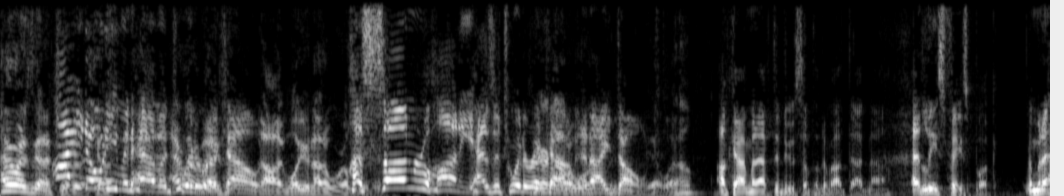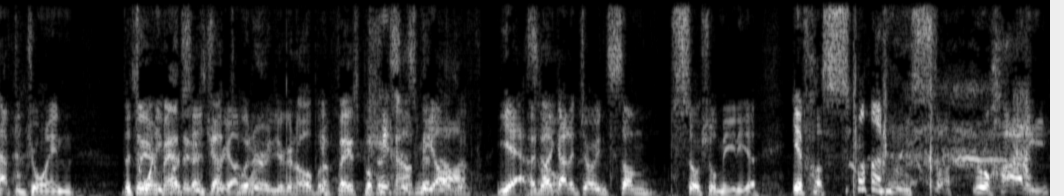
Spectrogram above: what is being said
Everybody's got a Twitter account. I don't account. even have a Twitter Everybody's- account. Oh, well, you're not a world leader. Hassan Rouhani has a Twitter You're a account, world and I leader. don't. Yeah, well. Okay, I'm going to have to do something about that now. At least Facebook. I'm going to have to join the So you're mad that he's got on Twitter and you're going to open a Facebook pisses account? me that off. Yes, I I, got to join some social media. If Hassan Rouhani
